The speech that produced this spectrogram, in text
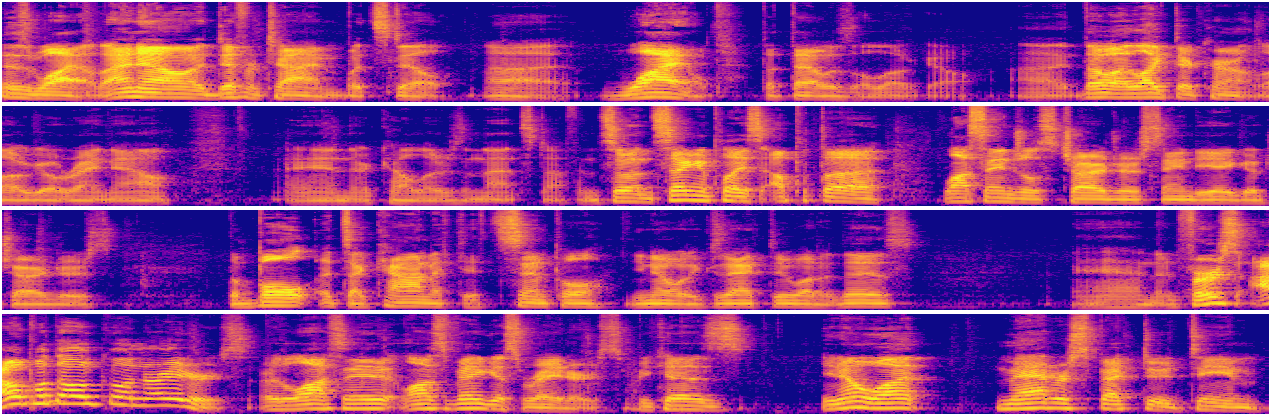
is wild. I know, a different time, but still, uh, wild that that was a logo. Uh, though I like their current logo right now and their colors and that stuff. And so in second place, I'll put the Los Angeles Chargers, San Diego Chargers. The Bolt, it's iconic, it's simple, you know exactly what it is. And then first, I will put the Oakland Raiders or the Las Las Vegas Raiders because you know what? Mad respect to a team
